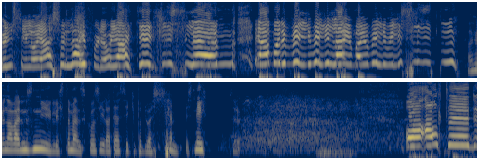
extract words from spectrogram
Unnskyld, og jeg er så lei for det, og jeg er ikke egentlig slem. Jeg er bare veldig veldig lei meg og veldig veldig sliten. Og hun er verdens nydeligste menneske og sier at jeg er sikker på at du er kjempesnill. Og alt uh,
